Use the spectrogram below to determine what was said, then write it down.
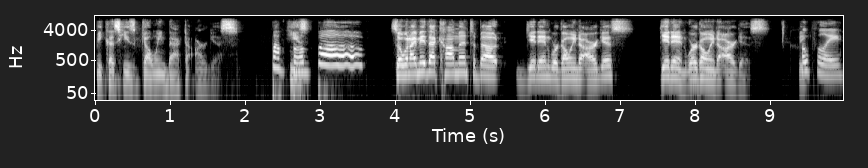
because he's going back to Argus. Bum, bum, bum. So when I made that comment about get in, we're going to Argus, get in, we're going to Argus. Be- Hopefully.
